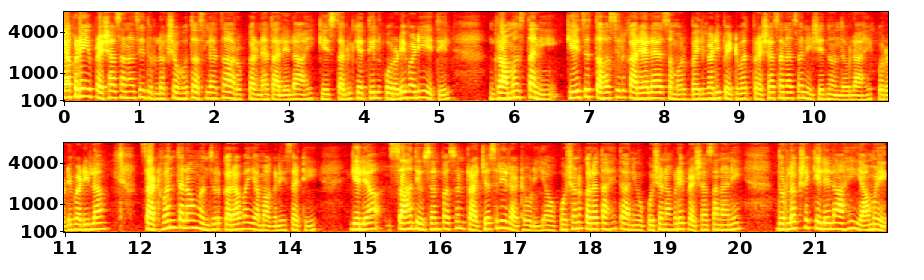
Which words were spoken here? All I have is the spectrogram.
याकडे प्रशासनाचे दुर्लक्ष होत असल्याचा आरोप करण्यात आलेला आहे. केज तालुक्यातील कोरडेवाडी येथील ग्रामस्थांनी केज तहसील कार्यालयासमोर बैलगाडी पेटवत प्रशासनाचा निषेध नोंदवला आहे. कोरडेवाडीला साठवण तलाव मंजूर करावा या मागणीसाठी गेल्या सहा दिवसांपासून राज्यश्री राठोड या उपोषण करत आहेत आणि उपोषणाकडे प्रशासनाने दुर्लक्ष केलेलं आहे. यामुळे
